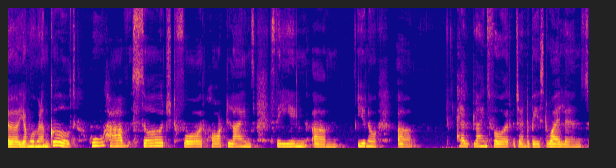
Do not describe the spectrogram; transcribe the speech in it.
uh, young women and girls who have searched for hotlines saying, um, you know, uh, helplines for gender based violence,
